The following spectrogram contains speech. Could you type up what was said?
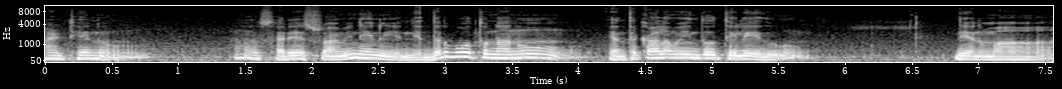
అంటేను సరే స్వామి నేను నిద్రపోతున్నాను. ఎంతకాలం అయిందో తెలియదు. నేను మా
